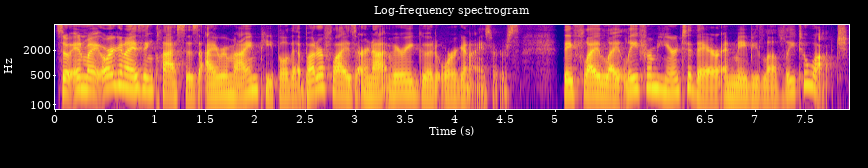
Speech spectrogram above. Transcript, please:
So, in my organizing classes, I remind people that butterflies are not very good organizers. They fly lightly from here to there and may be lovely to watch,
